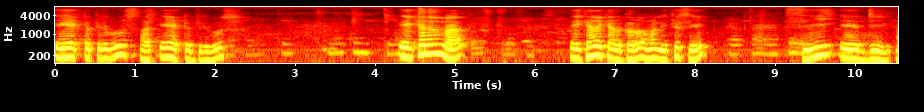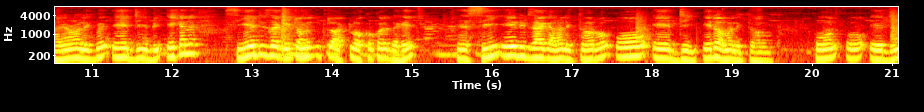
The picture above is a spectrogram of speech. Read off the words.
এই একটা ত্রিভুজ আর এই একটা ত্রিভুজ। এইখানে আমরা, এইখানে খেয়াল করো, আমরা লিখেছি সি এ ডি আর আমরা লিখব এ ডি বি এখানে সি এ ডির জায়গায় একটু আমি একটু একটু লক্ষ্য করে দেখাই। যে সি এ ডির জায়গায় আমরা লিখতে পারব ও এ ডি এটাও আমরা লিখতে পারব। কোন ও এ ডি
